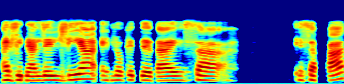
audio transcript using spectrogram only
al final del día es lo que te da esa, esa paz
